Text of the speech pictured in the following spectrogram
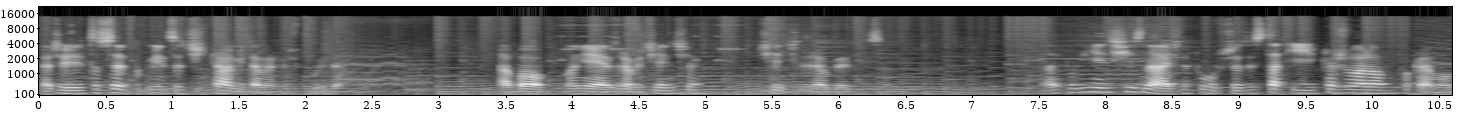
Znaczy, to sobie między odcinkami tam jakoś pójdę. Albo, no nie zrobię cięcie. Cięcie zrobię, co. Ale powinien się znaleźć, no kurczę, to jest taki casualowy Pokémon.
